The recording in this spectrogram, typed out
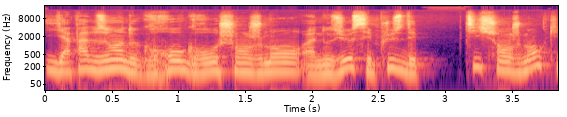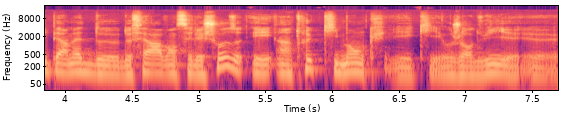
il n'y a pas besoin de gros gros changements à nos yeux, c'est plus des petits changements qui permettent de, de faire avancer les choses et un truc qui manque et qui est aujourd'hui euh,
